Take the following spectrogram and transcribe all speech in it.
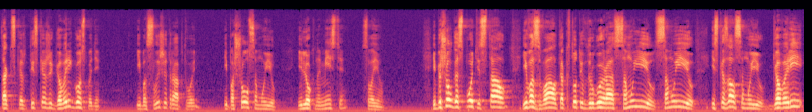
Так скажи, ты скажи, говори Господи, ибо слышит раб твой. И пошел Самуил и лег на месте своем. И пришел Господь и стал, и возвал, как в тот и в другой раз, Самуил, Самуил. И сказал Самуил, говори,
